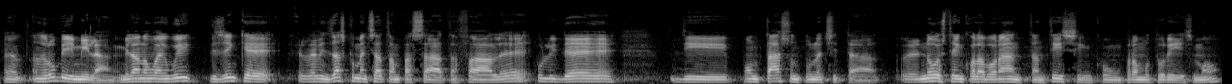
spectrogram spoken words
Andrò a Milano. Milano Wine Week, dicono che avevamo già cominciato in passato a fare con l'idea di puntare su una città. Noi stiamo collaborando tantissimo con promoturismo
